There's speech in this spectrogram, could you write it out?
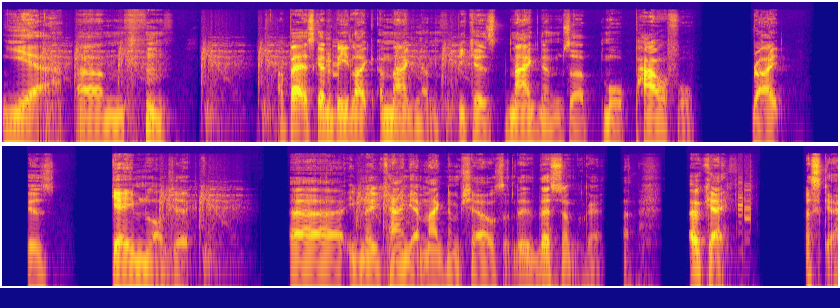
Yeah. Um. Hmm. I bet it's going to be like a magnum because magnums are more powerful, right? Because game logic. Uh, even though you can get magnum shells, there's something going. Okay, let's go.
